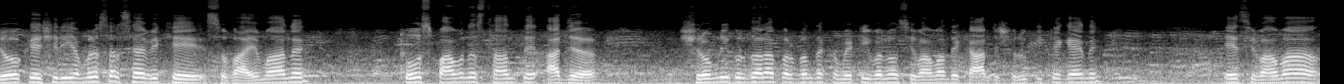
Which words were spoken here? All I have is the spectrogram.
ਜੋ ਕਿ ਸ੍ਰੀ ਅੰਮ੍ਰਿਤਸਰ ਸਾਹਿਬ ਵਿਖੇ ਸੁਭਾਇਮਾਨ ਹੈ, ਉਸ ਪਾਵਨ ਸਥਾਨ ਤੇ ਅੱਜ ਸ਼੍ਰੋਮਣੀ ਗੁਰਦੁਆਰਾ ਪ੍ਰਬੰਧਕ ਕਮੇਟੀ ਵੱਲੋਂ ਸੇਵਾਵਾਂ ਦੇ ਕਾਰਜ ਸ਼ੁਰੂ ਕੀਤੇ ਗਏ ਨੇ। ਇਹ ਸੇਵਾਵਾਂ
